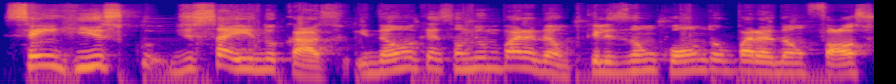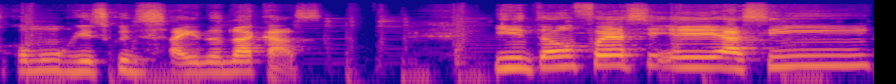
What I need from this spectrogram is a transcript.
sem risco de sair no caso. E não a questão de um paredão, porque eles não contam o paredão falso como um risco de saída da casa. E então foi assim, assim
